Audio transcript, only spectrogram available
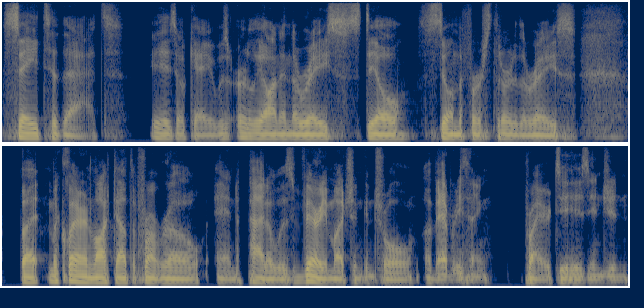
say to that is okay. It was early on in the race, still still in the first third of the race, but McLaren locked out the front row, and Pato was very much in control of everything prior to his engine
